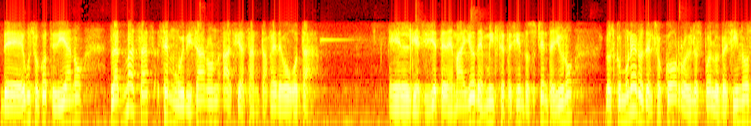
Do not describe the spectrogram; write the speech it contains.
de uso cotidiano, las masas se movilizaron hacia Santa Fe de Bogotá. El 17 de mayo de 1781, los comuneros del Socorro y los pueblos vecinos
